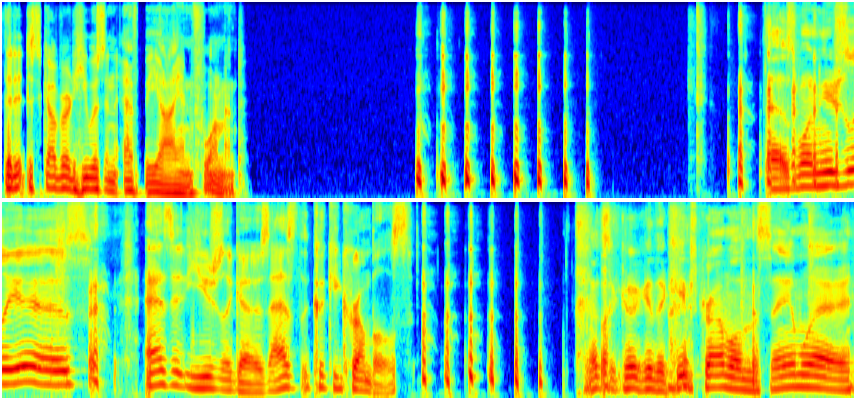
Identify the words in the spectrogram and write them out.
that it discovered he was an FBI informant. As one usually is. As it usually goes, as the cookie crumbles. That's a cookie that keeps crumbling the same way.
